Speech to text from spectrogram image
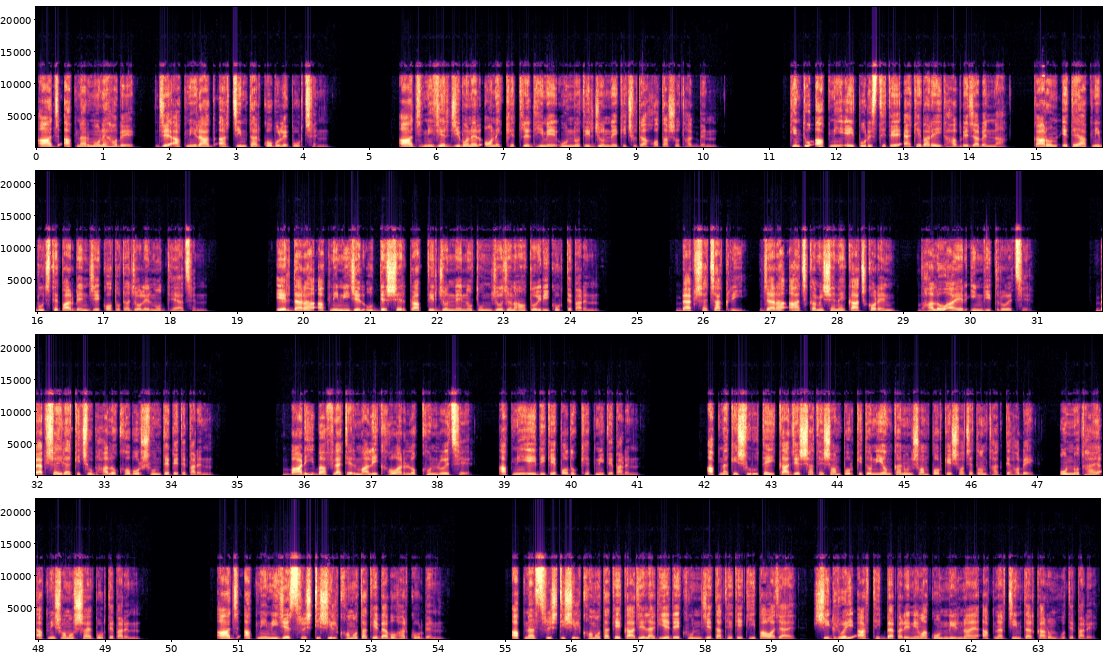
আজ আপনার মনে হবে যে আপনি রাগ আর চিন্তার কবলে পড়ছেন। আজ নিজের জীবনের অনেক ক্ষেত্রে ধীমে উন্নতির জন্যে কিছুটা হতাশও থাকবেন। কিন্তু আপনি এই পরিস্থিতিতে একেবারেই ঘাবড়ে যাবেন না, কারণ এতে আপনি বুঝতে পারবেন যে কতটা জলের মধ্যে আছেন। এর দ্বারা আপনি নিজের উদ্দেশ্যের প্রাপ্তির জন্যে নতুন যোজনাও তৈরি করতে পারেন। ব্যবসা চাকরি, যারা আজ কমিশনে কাজ করেন, ভালো আয়ের ইঙ্গিত রয়েছে। ব্যবসায়ীরা কিছু ভালো খবর শুনতে পেতে পারেন। বাড়ি বা ফ্ল্যাটের মালিক হওয়ার লক্ষণ রয়েছে, আপনি এই দিকে পদক্ষেপ নিতে পারেন। আপনাকে শুরুতেই কাজের সাথে সম্পর্কিত নিয়মকানুন সম্পর্কে সচেতন থাকতে হবে। অন্যথায় আপনি সমস্যায় পড়তে পারেন। আজ আপনি নিজের সৃষ্টিশীল ক্ষমতাকে ব্যবহার করবেন। আপনার সৃষ্টিশীল ক্ষমতাকে কাজে লাগিয়ে দেখুন যে তা থেকে কি পাওয়া যায়। শীঘ্রই আর্থিক ব্যাপারে নেওয়া কোন নির্ণয় আপনার চিন্তার কারণ হতে পারে।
